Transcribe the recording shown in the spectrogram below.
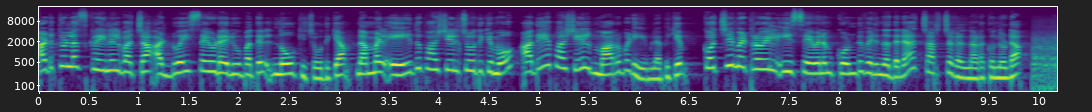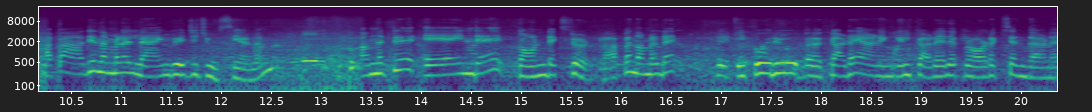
അടുത്തുള്ള സ്ക്രീനിൽ വച്ച അഡ്വൈസയുടെ രൂപത്തിൽ നോക്കി ചോദിക്കാം. നമ്മൾ ഏത് ഭാഷയിൽ ചോദിക്കുമോ അതേ ഭാഷയിൽ മറുപടിയും ലഭിക്കും. കൊച്ചി മെട്രോയിൽ ഈ സേവനം കൊണ്ടുവരുന്നതിന് ചർച്ചകൾ നടക്കുന്നുണ്ട്. അപ്പോൾ ആദ്യം നമ്മൾ ലാംഗ്വേജ് ചൂസ് ചെയ്യണം. എന്നിട്ട് എ ഐന്റെ കോണ്ടെക്സ്റ്റ് കൊടുക്കണം. അപ്പം നമ്മളുടെ ഇപ്പോൾ ഒരു കടയാണെങ്കിൽ കടയിലെ പ്രോഡക്റ്റ്സ് എന്താണ്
